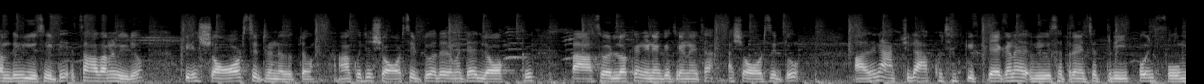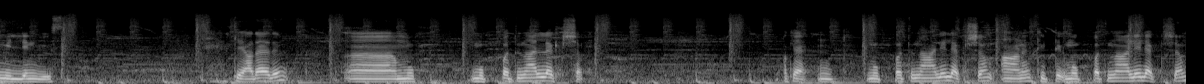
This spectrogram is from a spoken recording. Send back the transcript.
something views കിട്ടി. സാധാരണ വീഡിയോ പിന്നെ ഷോർട്സ് ഇട്ടിട്ടുണ്ട് കേട്ടോ ആ കൊച്ചു ഷോർട്സ് ഇട്ടു അത് മറ്റേ ലോക്ക് പാസ്വേഡ് ലോക്ക് എങ്ങനെയൊക്കെ ചെയ്യണമെന്ന് വെച്ചാൽ ആ ഷോർട്സ് ഇട്ടു. അതിന് ആക്ച്വലി ആ കൊച്ചിന് കിട്ടേക്കണ വ്യൂസ് എത്രയാണെന്ന് വെച്ചാൽ three point four million views okay അതായത് മുപ്പത്തിനാല് ലക്ഷം. ഓക്കെ മുപ്പത്തിനാല് ലക്ഷം ആണ് കിട്ടി മുപ്പത്തിനാല് ലക്ഷം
